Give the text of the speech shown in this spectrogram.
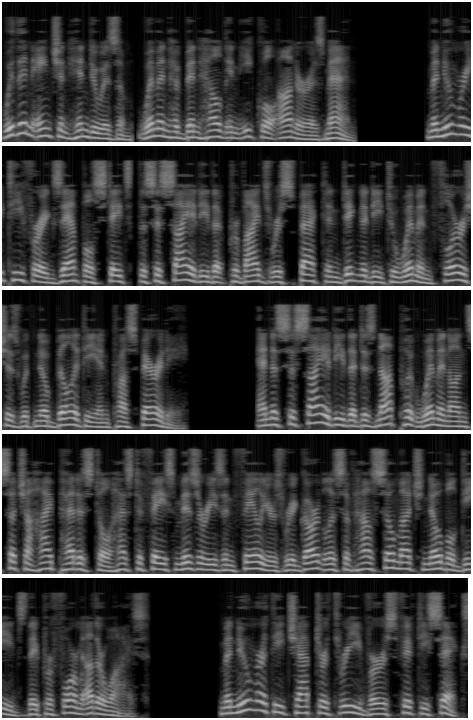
Within ancient Hinduism, women have been held in equal honor as men. Manusmriti for example states, the society that provides respect and dignity to women flourishes with nobility and prosperity. And a society that does not put women on such a high pedestal has to face miseries and failures regardless of how so much noble deeds they perform otherwise. Manusmriti chapter 3 verse 56.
